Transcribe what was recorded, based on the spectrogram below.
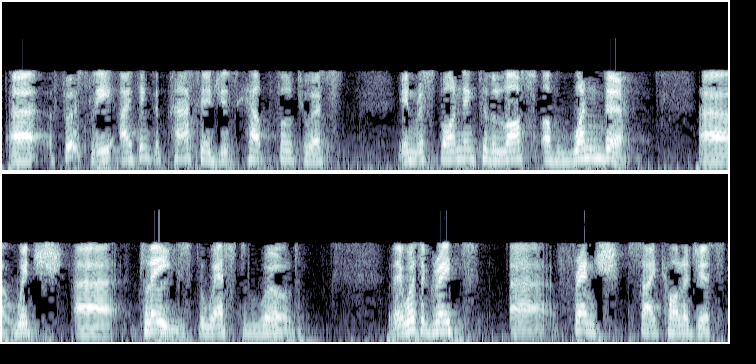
Uh, firstly, I think the passage is helpful to us in responding to the loss of wonder uh, which uh, plagues the Western world. There was a great uh, French psychologist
